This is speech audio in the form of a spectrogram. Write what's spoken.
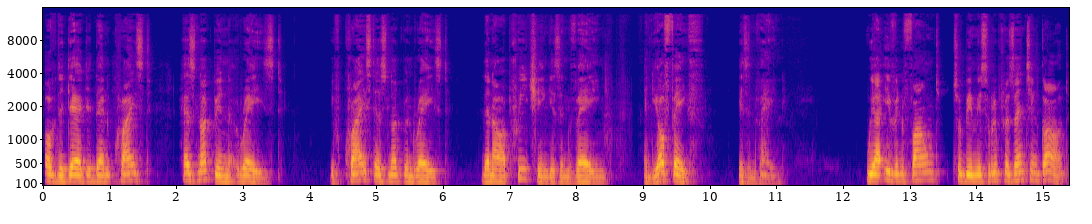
of the dead, then Christ has not been raised. If Christ has not been raised, then our preaching is in vain and your faith is in vain. We are even found to be misrepresenting God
